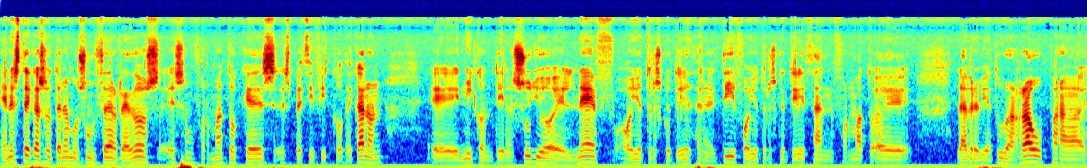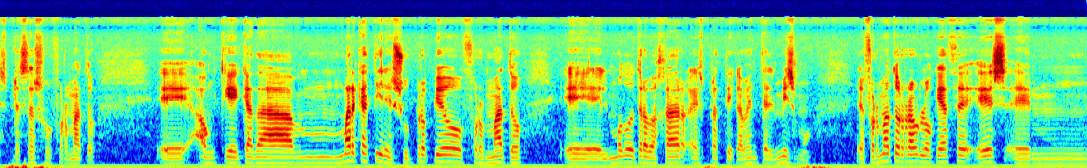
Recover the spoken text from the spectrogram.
En este caso tenemos un CR2, es un formato que es específico de Canon. Eh, Nikon tiene el suyo, el NEF, hay otros que utilizan el TIFF, hay otros que utilizan formato, eh, la abreviatura RAW para expresar su formato. Eh, aunque cada marca tiene su propio formato, el modo de trabajar es prácticamente el mismo. El formato RAW lo que hace es em,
